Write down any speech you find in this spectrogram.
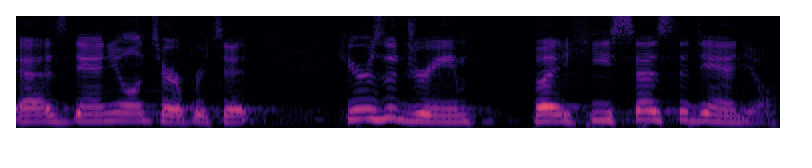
as Daniel interprets it. Here's the dream, but he says to Daniel,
